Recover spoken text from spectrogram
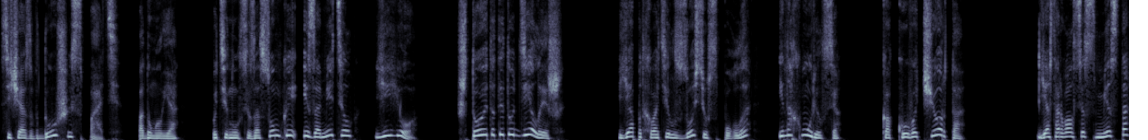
«Сейчас в душ и спать», — подумал я, потянулся за сумкой и заметил ее. «Что это ты тут делаешь?» Я подхватил Зосю с пола и нахмурился. Какого черта? Я сорвался с места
